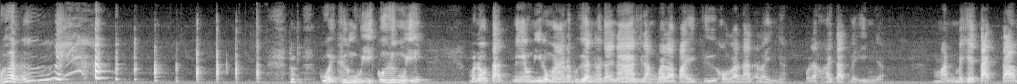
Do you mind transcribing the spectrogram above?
เพื่อนเอ้ยกล้วยครึ่งหวีกล้วยครึ่งหวี มันต้องตัดแนวนี้ลงมานะเพื่อนเข้าใจนะทีหลังเวลาไปซื้อของร้านนัดอะไรเงี้ยเวลาเขาให้ตัดอะไรเองเนี่ยมันไม่ใช่ตัดตาม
